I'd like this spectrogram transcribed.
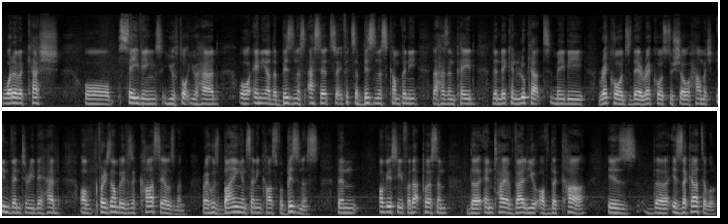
whatever cash or savings you thought you had or any other business assets. So if it's a business company that hasn't paid, then they can look at maybe records, their records to show how much inventory they had of, for example, if it's a car salesman, right, who's buying and selling cars for business, then obviously for that person, the entire value of the car is the is zakatable.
